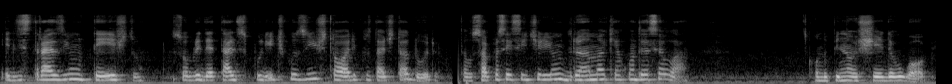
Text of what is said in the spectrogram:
eles trazem um texto sobre detalhes políticos e históricos da ditadura. Então, só para vocês sentirem o drama que aconteceu lá, quando Pinochet deu o golpe.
